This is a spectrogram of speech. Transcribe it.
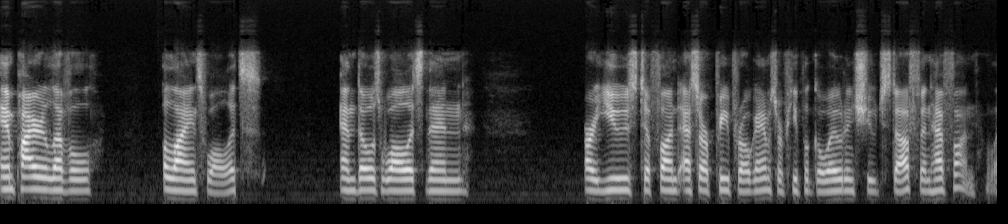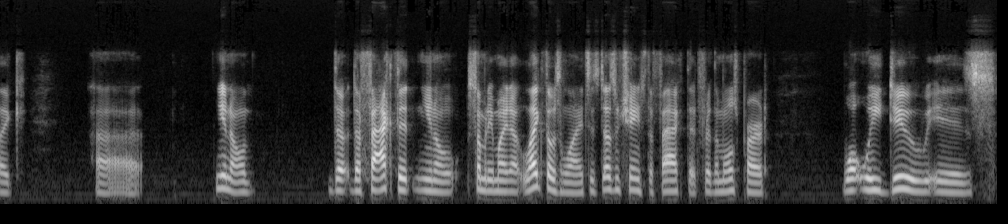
empire level alliance wallets, and those wallets then are used to fund SRP programs where people go out and shoot stuff and have fun. Like, uh, you know, the the fact that you know somebody might not like those alliances doesn't change the fact that for the most part, what we do is,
